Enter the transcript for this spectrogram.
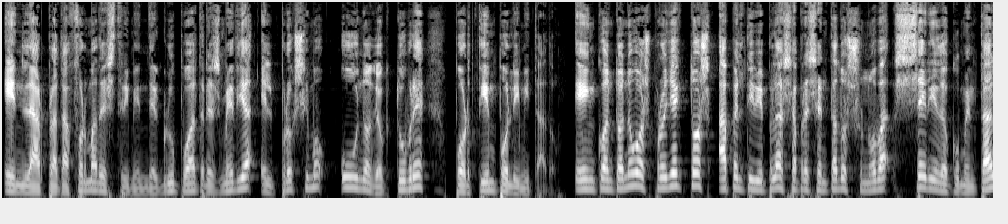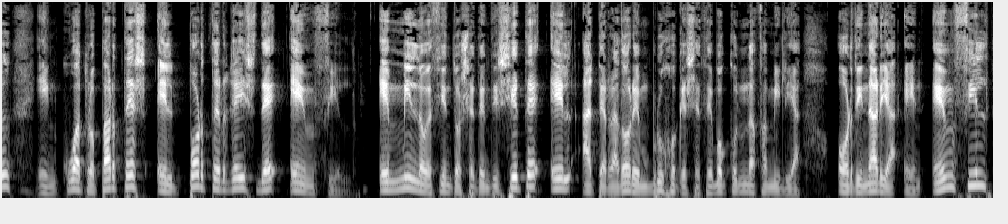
en la plataforma de streaming del grupo A3 Media el próximo 1 de octubre por tiempo limitado. En cuanto a nuevos proyectos, Apple TV Plus ha presentado su nueva serie documental en cuatro partes, El Portergeist de Enfield. En 1977, el aterrador embrujo que se cebó con una familia ordinaria en Enfield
